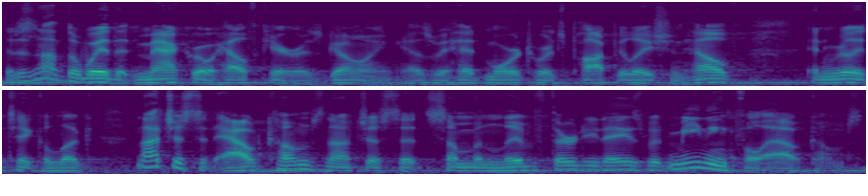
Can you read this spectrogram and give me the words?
That is not the way that macro healthcare is going as we head more towards population health and really take a look not just at outcomes, not just that someone lived 30 days, but meaningful outcomes.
